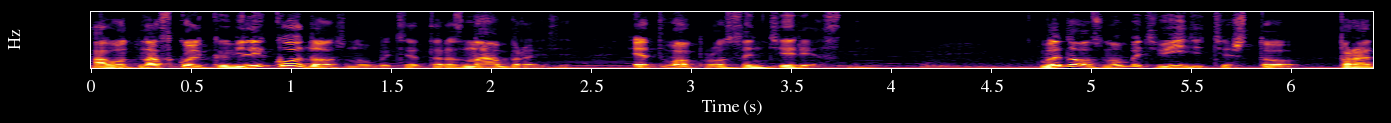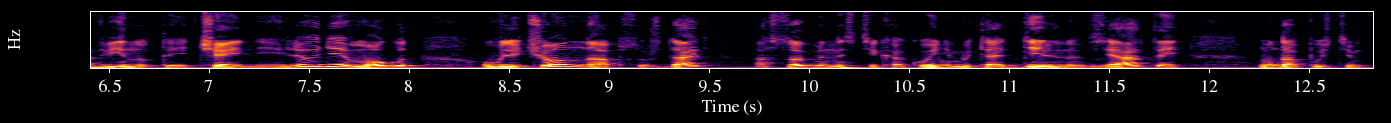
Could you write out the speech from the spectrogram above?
А вот насколько велико должно быть это разнообразие, это вопрос интересный. Вы, должно быть, видите, что продвинутые чайные люди могут увлеченно обсуждать особенности какой-нибудь отдельно взятой, ну, допустим,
